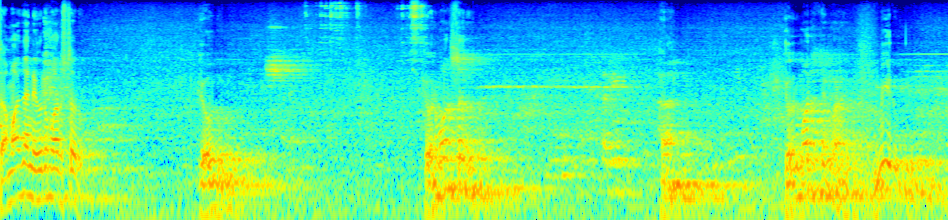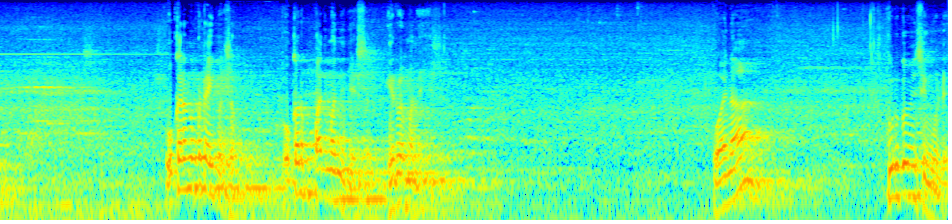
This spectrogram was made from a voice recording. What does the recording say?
సమాజాన్ని ఎవరు మారుస్తారు? ఎవరు ఎవరు మారుస్తారు? ఎవరు మారుస్తారు చెప్పండి. మీరు. ఒకరు అనుకుంటే అయిపోతాం ఒకరు పది మంది చేస్తారు ఇరవై మంది చేస్తారు. ఓయినా గురు గోవింద్ సింగ్ ఉండే.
